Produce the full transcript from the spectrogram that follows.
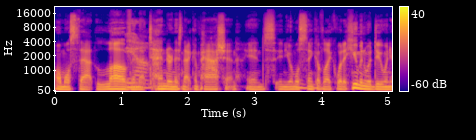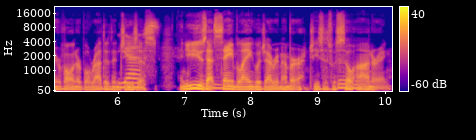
almost that love yeah. and that tenderness and that compassion and and you almost mm-hmm. think of mm-hmm. like what a human would do when you're vulnerable rather than yes. Jesus and you use mm-hmm. that same language I remember Jesus was so mm-hmm. honoring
